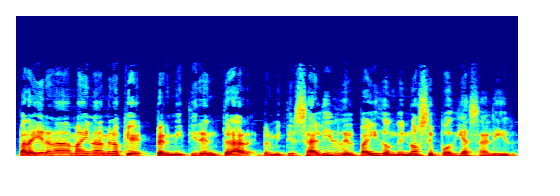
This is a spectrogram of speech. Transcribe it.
para ir era nada más y nada menos que permitir entrar, permitir salir del país donde no se podía salir.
